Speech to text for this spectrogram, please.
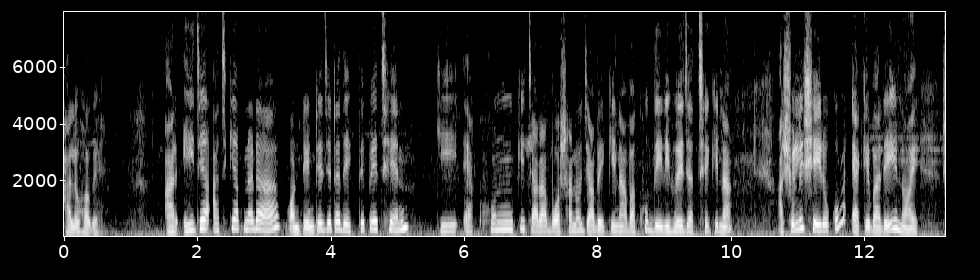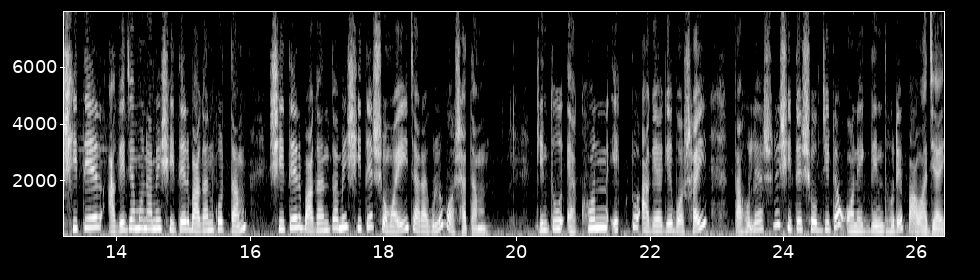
ভালো হবে। আর এই যে আজকে আপনারা কন্টেন্টে যেটা দেখতে পেয়েছেন, কি এখন কি চারা বসানো যাবে কি না বা খুব দেরি হয়ে যাচ্ছে কি না আসলে সেই রকম একেবারেই নয়। শীতের, আগে যেমন আমি শীতের বাগান করতাম, শীতের বাগান তো আমি শীতের সময়েই চারাগুলো বসাতাম। কিন্তু এখন একটু আগে আগে বসাই, তাহলে আসলে শীতের সবজিটা অনেক দিন ধরে পাওয়া যায়।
